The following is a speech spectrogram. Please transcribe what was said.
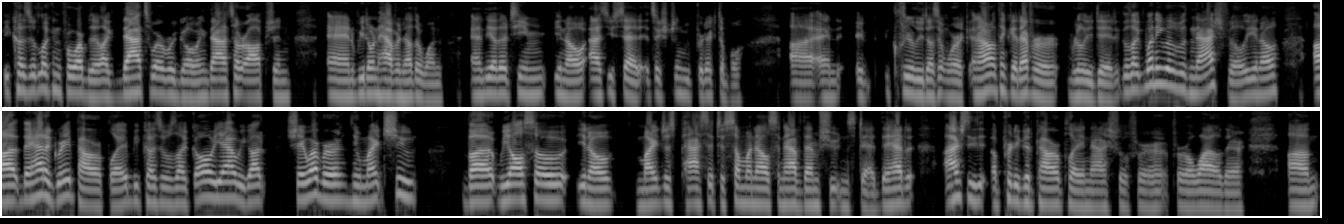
because they're looking for Weber. They're like, that's where we're going. That's our option, and we don't have another one and the other team, you know, as you said, it's extremely predictable, uh, and it clearly doesn't work. And I don't think it ever really did. Because like when he was with Nashville, you know, uh, they had a great power play because it was like, oh yeah, we got Shea Weber who might shoot, but we also, you know, might just pass it to someone else and have them shoot instead. They had actually a pretty good power play in Nashville for for a while there. Um,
